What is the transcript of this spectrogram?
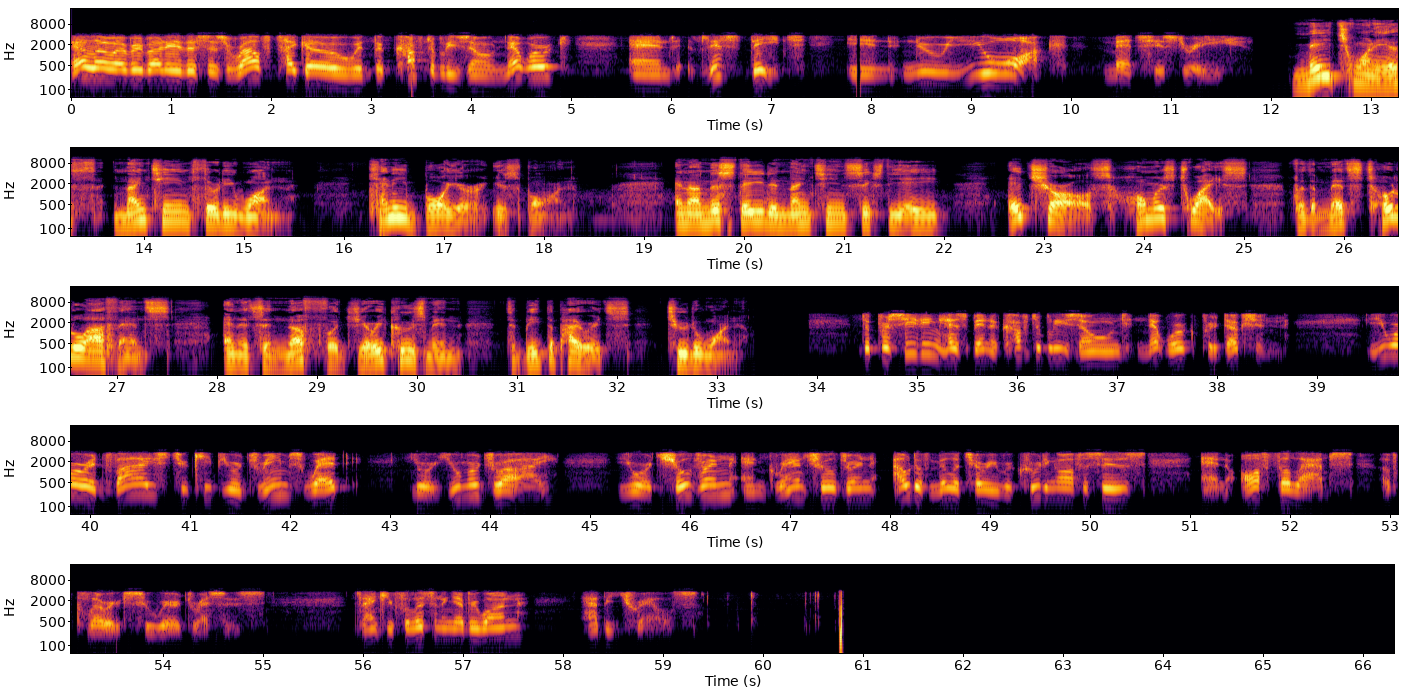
Hello, everybody. This is Ralph Tyko with the Comfortably Zone Network, and this date in New York Mets history. May 20th, 1931, Kenny Boyer is born. And on this date in 1968, Ed Charles homers twice for the Mets' total offense, and it's enough for Jerry Koosman to beat the Pirates 2 to 1. The proceeding has been a comfortably zoned network production. You are advised to keep your dreams wet, your humor dry, your children and grandchildren out of military recruiting offices and off the laps of clerics who wear dresses. Thank you for listening, everyone. Happy trails.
